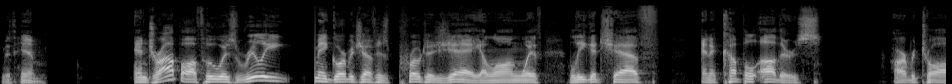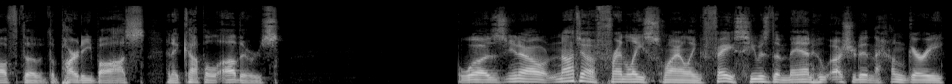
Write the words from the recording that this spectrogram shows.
with him. Andropov, who was really made Gorbachev his protege, along with Ligachev and a couple others, Arbatov, the, the party boss, and a couple others, was, you know, not a friendly, smiling face. He was the man who ushered in the Hungary,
